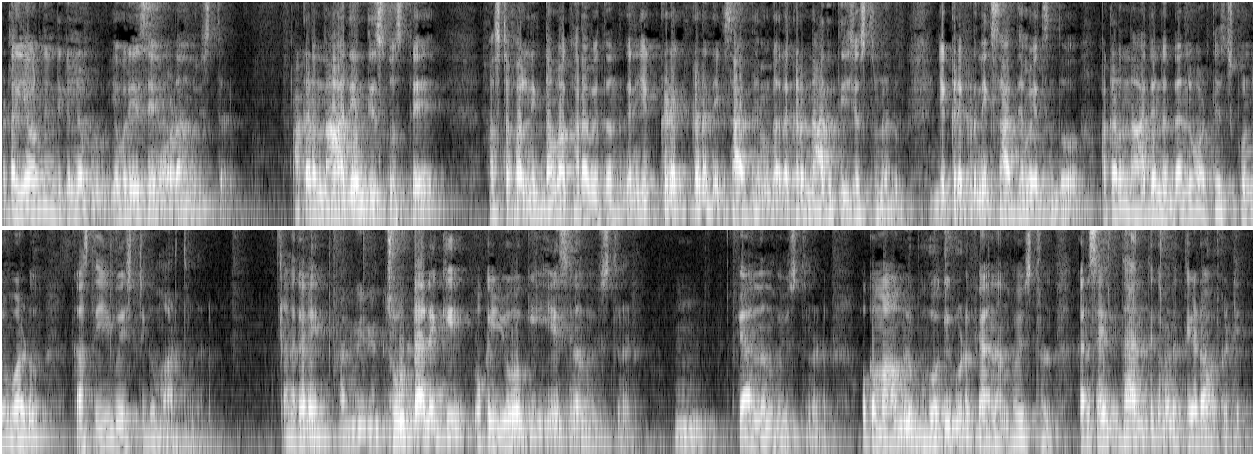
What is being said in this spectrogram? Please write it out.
అట్లాగే ఎవరిని ఇంటికి వెళ్ళినప్పుడు ఎవరు వేసైనా వాడు అనుభవిస్తాడు. అక్కడ నాది అని తీసుకొస్తే ఫస్ట్ ఆఫ్ ఆల్ నీకు దమా ఖరాబ్ అవుతుంది. కానీ ఎక్కడెక్కడ నీకు సాధ్యం కాదు అక్కడ నాది తీసేస్తున్నాడు. ఎక్కడెక్కడ నీకు సాధ్యమవుతుందో అక్కడ నాది అనే దాన్ని వాడు తెచ్చుకొని వాడు కాస్త ఈగోయిస్టిక్గా మారుతున్నాడు. అందుకని చూడ్డానికి ఒక యోగి ఏసీని అనుభవిస్తున్నాడు. Hmm. ఫ్యాన్ అనుభవిస్తున్నాడు. ఒక మామూలు భోగి కూడా ఫ్యాన్ అనుభవిస్తున్నాడు. కానీ సైద్ధాంతికమైన తేడా ఒక్కటే.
